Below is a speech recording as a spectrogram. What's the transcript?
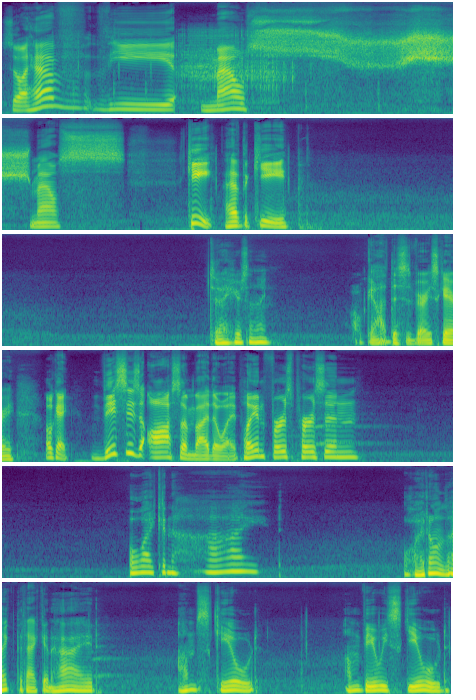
So I have the mouse mouse key. I have the key. Did I hear something? Oh god, this is very scary. Okay, this is awesome by the way. Playing first person. Oh, I can hide. Oh, I don't like that I can hide. I'm skilled. I'm very skilled.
